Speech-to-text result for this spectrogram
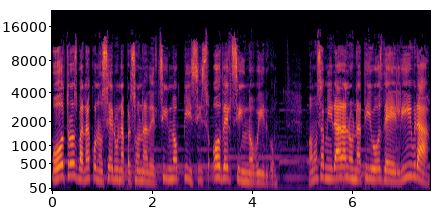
Otros van a conocer una persona del signo Pisces o del signo Virgo. Vamos a mirar a los nativos de Libra.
